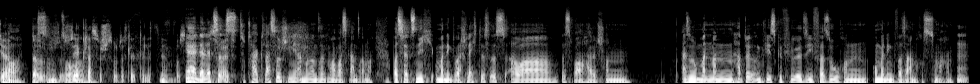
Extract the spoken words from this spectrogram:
Ja, das sind ist so- sehr klassisch so, das der letzte Boss. Ja, der letzte ist total klassisch und die anderen sind mal was ganz anderes. Was jetzt nicht unbedingt was Schlechtes ist, aber es war halt schon, also man, man hatte irgendwie das Gefühl, sie versuchen unbedingt was anderes zu machen.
